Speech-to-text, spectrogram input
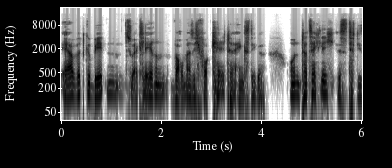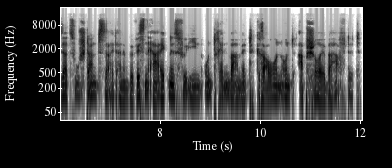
er wird gebeten zu erklären, warum er sich vor Kälte ängstige. Und tatsächlich ist dieser Zustand seit einem gewissen Ereignis für ihn untrennbar mit Grauen und Abscheu behaftet.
